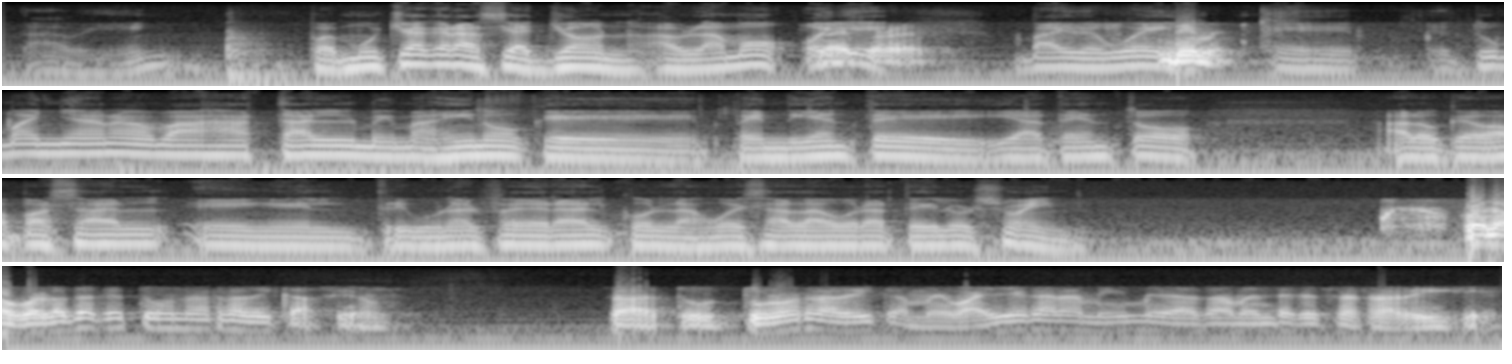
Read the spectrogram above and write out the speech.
Está bien. Pues muchas gracias, John. Hablamos. Oye, by the way, eh, tú mañana vas a estar, me imagino que pendiente y atento a lo que va a pasar en el Tribunal Federal con la jueza Laura Taylor Swain. Bueno, acuérdate que esto es una radicación. O sea, tú, tú lo radicas, me va a llegar a mí inmediatamente que se radique.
